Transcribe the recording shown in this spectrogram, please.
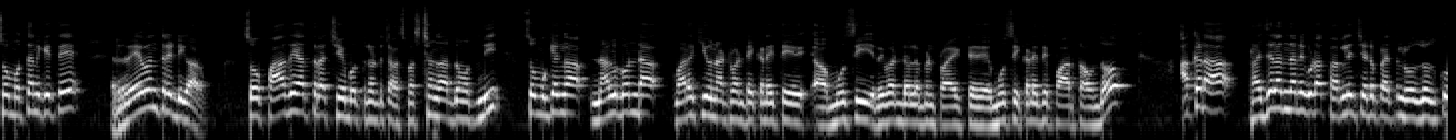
సో మొత్తానికైతే రేవంత్ రెడ్డి గారు సో పాదయాత్ర చేయబోతున్నట్టు చాలా స్పష్టంగా అర్థమవుతుంది. సో ముఖ్యంగా నల్గొండ వరకు ఉన్నటువంటి ఎక్కడైతే Musi river development project Musi ఎక్కడైతే పారుతా ఉందో అక్కడ ప్రజలందరినీ కూడా తరలించే ప్రయత్నం రోజు రోజుకు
